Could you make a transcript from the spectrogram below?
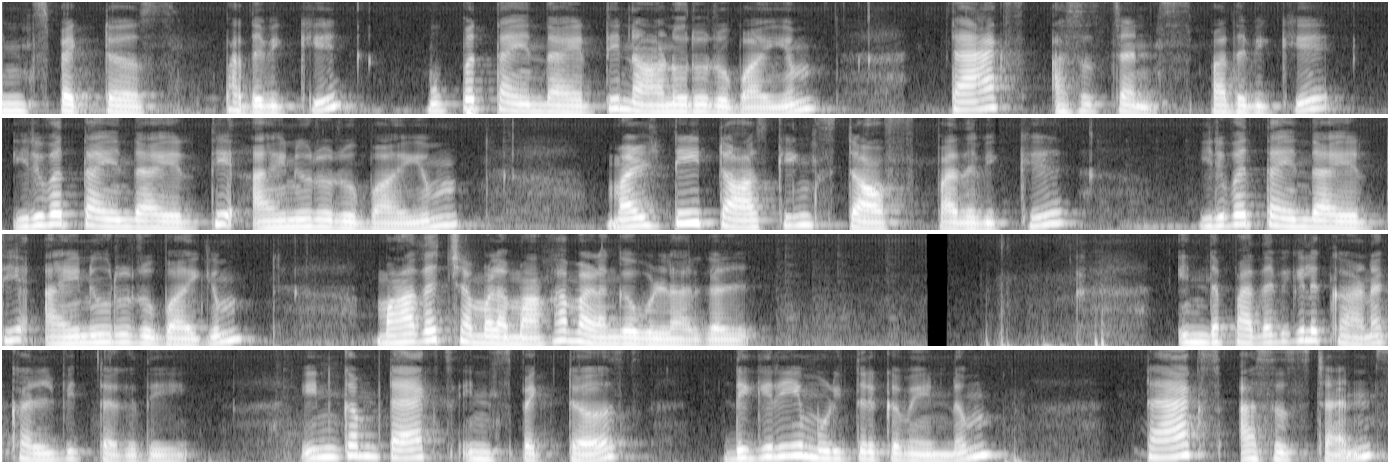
இன்ஸ்பெக்டர்ஸ் பதவிக்கு முப்பத்தைந்தாயிரத்தி நானூறு ரூபாயும் டேக்ஸ் அசிஸ்டன்ட்ஸ் பதவிக்கு இருபத்தைந்தாயிரத்தி ஐநூறு ரூபாயும் மல்டி டாஸ்கிங் ஸ்டாஃப் பதவிக்கு இருபத்தைந்தாயிரத்தி ஐநூறு ரூபாயும் மாதச் சம்பளமாக வழங்க உள்ளார்கள். இந்த பதவிகளுக்கான கல்வித் தகுதி இன்கம் டேக்ஸ் இன்ஸ்பெக்டர்ஸ் டிகிரி முடித்திருக்க வேண்டும் டேக்ஸ் அசிஸ்டன்ஸ்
